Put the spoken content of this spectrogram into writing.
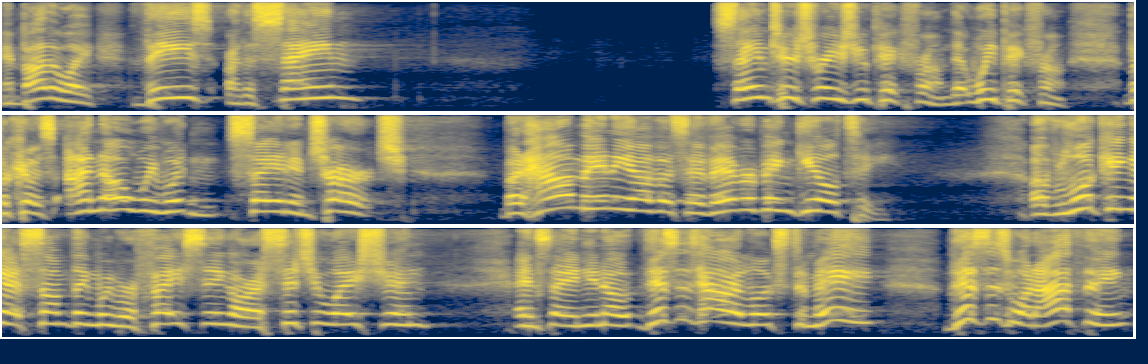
And by the way, these are the same same two trees you pick from that we pick from. Because I know we wouldn't say it in church, but how many of us have ever been guilty of looking at something we were facing or a situation and saying, you know, this is how it looks to me. This is what I think.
